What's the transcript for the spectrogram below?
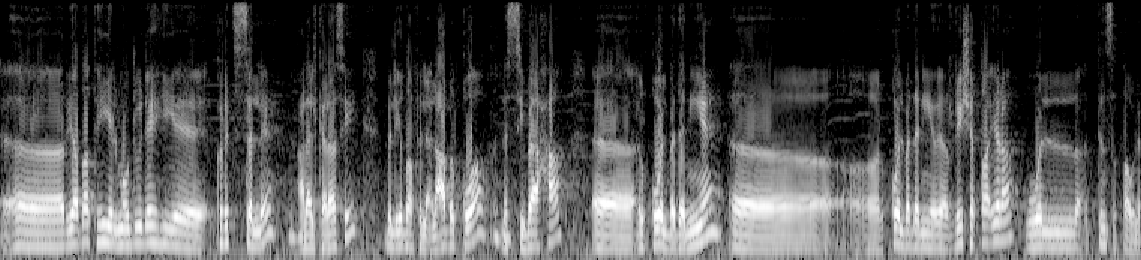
آه الرياضات هي الموجودة هي كرة السلة على الكراسي بالإضافة لألعاب القوى للسباحة آه القوة البدنية آه القوة البدنية الريشة الطائرة والتنس الطاولة.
